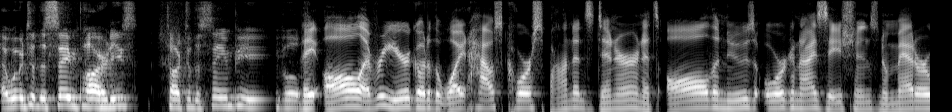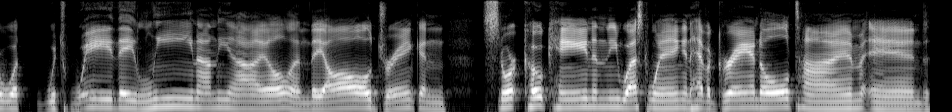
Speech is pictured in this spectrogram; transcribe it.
I went to the same parties, talked to the same people. They all every year go to the White House Correspondents' Dinner, and it's all the news organizations, no matter what which way they lean on the aisle, and they all drink and snort cocaine in the West Wing and have a grand old time, and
